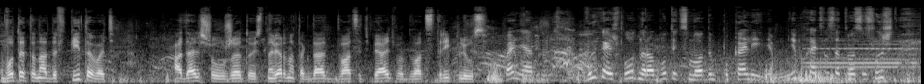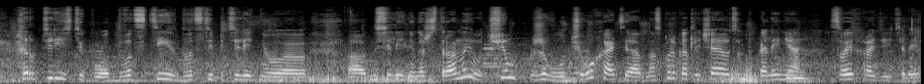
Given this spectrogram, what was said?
вот это надо впитывать, а дальше уже, то есть, наверное, тогда 25, вот 23 плюс. Понятно. Вы, конечно, плотно работаете с молодым поколением. Мне бы хотелось от вас услышать, характеристику 20-25-летнего а, населения нашей страны. Вот чем живут, чего хотят, насколько отличаются от поколения mm. своих родителей?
